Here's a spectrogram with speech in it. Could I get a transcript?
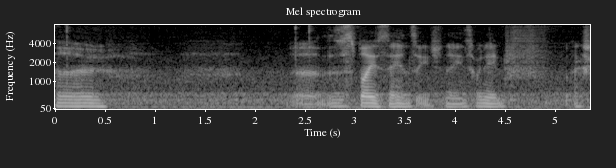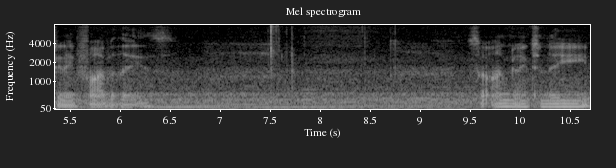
So uh, the display stands each needs. We need actually need five of these. So I'm going to need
